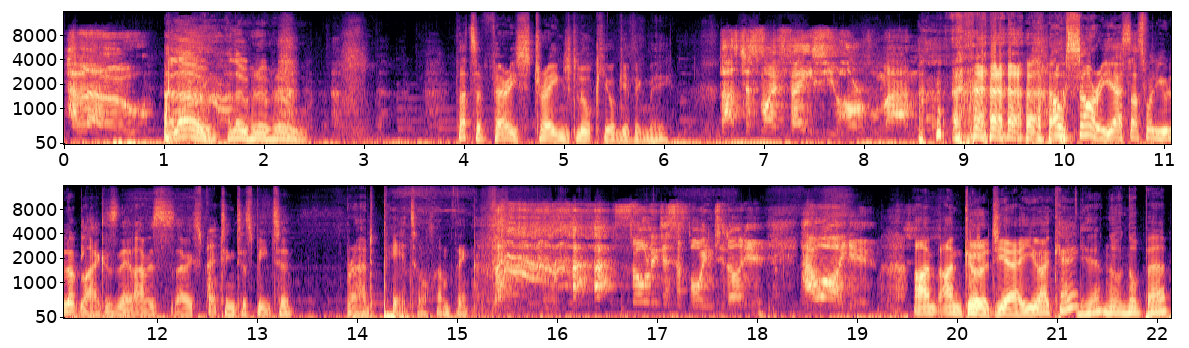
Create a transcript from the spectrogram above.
Hello? Hello, hello, hello, hello. That's a very strange look you're giving me. That's just my face, you horrible man. oh, sorry. Yes, that's what you look like, isn't it? I was uh, expecting to speak to Brad Pitt or something. Sorely disappointed, aren't you? How are you? I'm I'm good. Yeah, are you okay? Yeah, no, not bad.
